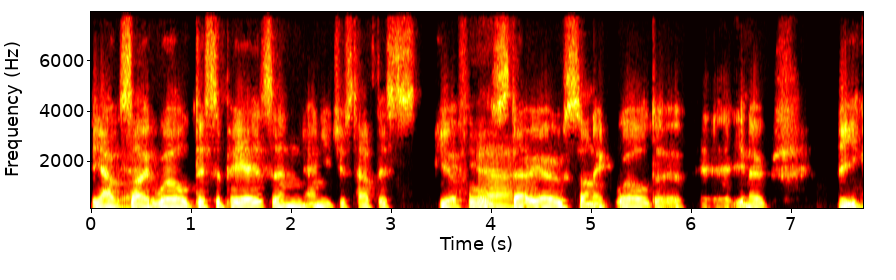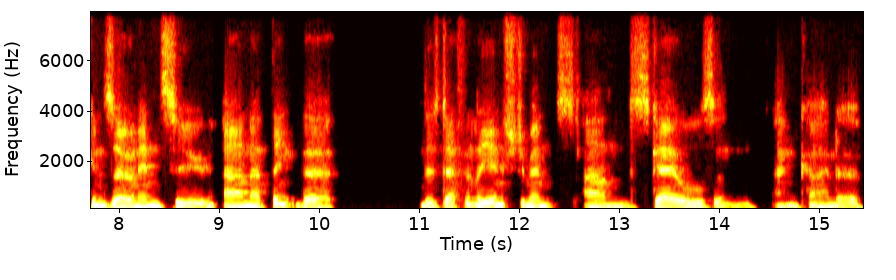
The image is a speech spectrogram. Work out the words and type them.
the outside world disappears and, and you just have this beautiful Yeah. stereo sonic world, uh, you know, that you can zone into. And I think that there's definitely instruments and scales and, and kind of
